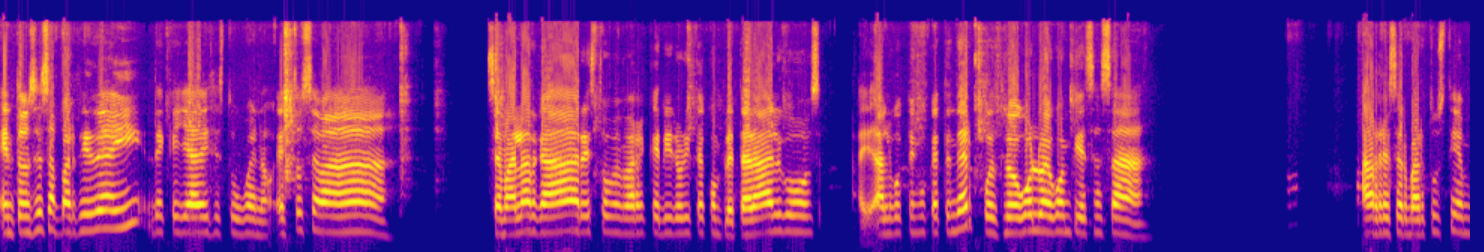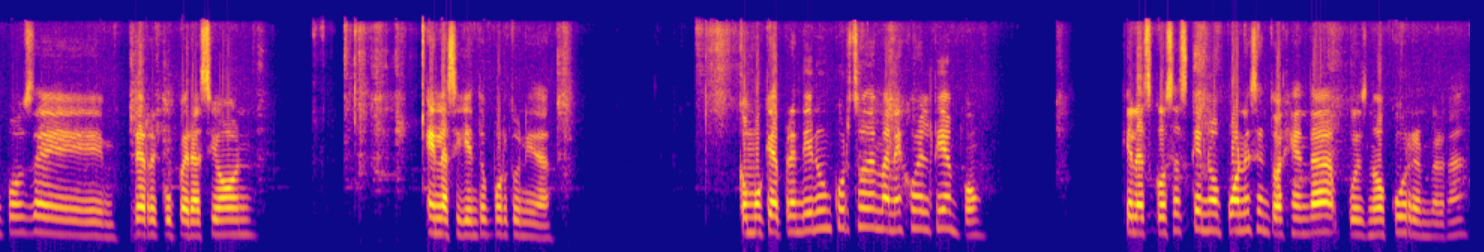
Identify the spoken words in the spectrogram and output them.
Entonces, a partir de ahí, de que ya dices tú, bueno, esto se va, se va a alargar, esto me va a requerir ahorita completar algo, algo tengo que atender, pues luego, luego empiezas a, a reservar tus tiempos de, de recuperación en la siguiente oportunidad. Como que aprendí en un curso de manejo del tiempo que las cosas que no pones en tu agenda pues no ocurren, ¿verdad?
